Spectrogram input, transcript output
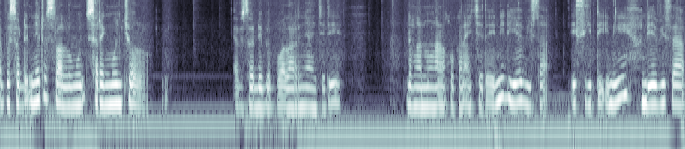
episode ini tuh selalu sering muncul episode bipolarnya. Jadi dengan melakukan ECT ini dia bisa ECT ini dia bisa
